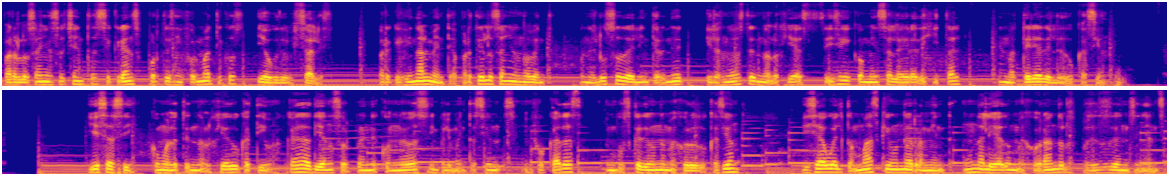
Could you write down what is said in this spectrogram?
Para los años 80 se crean soportes informáticos y audiovisuales, para que finalmente, a partir de los años 90, con el uso del Internet y las nuevas tecnologías, se dice que comienza la era digital en materia de la educación. Y es así como la tecnología educativa cada día nos sorprende con nuevas implementaciones enfocadas en busca de una mejor educación y se ha vuelto más que una herramienta, un aliado mejorando los procesos de enseñanza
